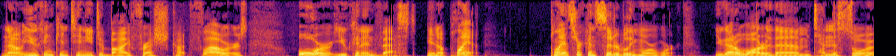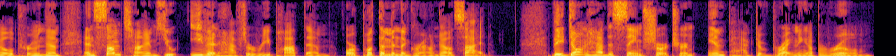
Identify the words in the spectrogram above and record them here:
Now, you can continue to buy fresh cut flowers, or you can invest in a plant. Plants are considerably more work. You got to water them, tend the soil, prune them, and sometimes you even have to repot them or put them in the ground outside. They don't have the same short term impact of brightening up a room,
